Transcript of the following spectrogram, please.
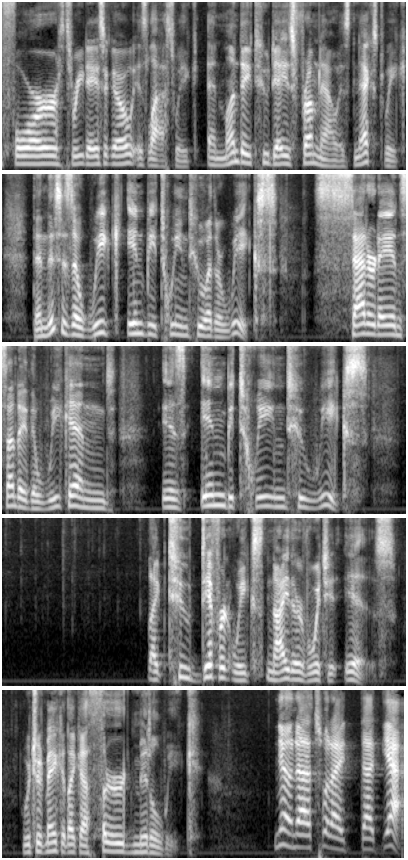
four three days ago is last week, and Monday two days from now is next week, then this is a week in between two other weeks. Saturday and Sunday, the weekend is in between two weeks. Like two different weeks, neither of which it is, which would make it like a third middle week. No, no, that's what I that yeah.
